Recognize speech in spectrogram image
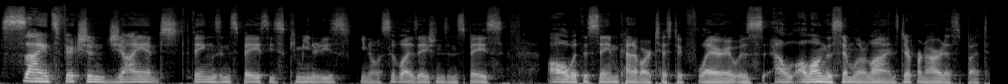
science fiction giant things in space, these communities, you know, civilizations in space, all with the same kind of artistic flair. It was along the similar lines, different artists, but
